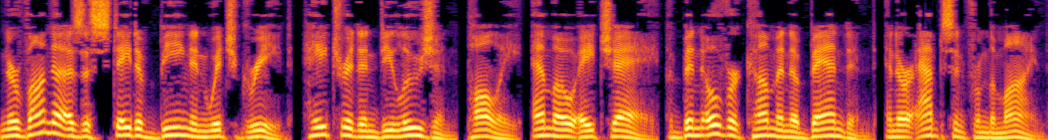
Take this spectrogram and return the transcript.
Nirvana is a state of being in which greed, hatred and delusion Pali, moha have been overcome and abandoned, and are absent from the mind.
